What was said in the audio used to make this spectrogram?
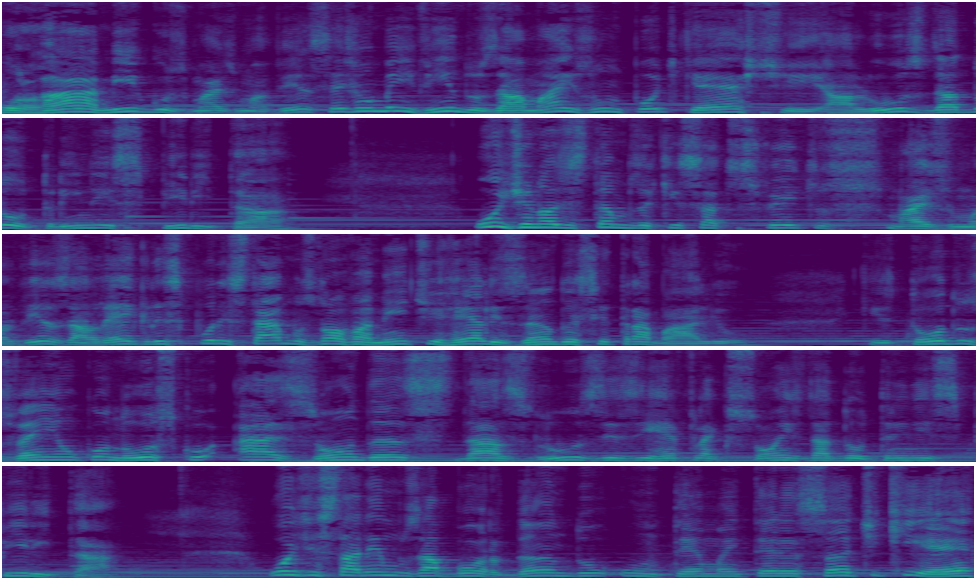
Olá, amigos, mais uma vez, sejam bem-vindos a mais um podcast à luz da doutrina espírita. Hoje nós estamos aqui satisfeitos, mais uma vez, alegres por estarmos novamente realizando esse trabalho. Que todos venham conosco às ondas das luzes e reflexões da doutrina espírita. Hoje estaremos abordando um tema interessante que é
